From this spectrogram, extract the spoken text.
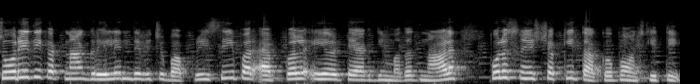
ਚੋਰੀ ਦੀ ਘਟਨਾ ਗ੍ਰੇਲਿਨ ਦੇ ਵਿੱਚ ਵਾਪਰੀ ਸੀ, ਪਰ ਐਪਲ 에ਅਰ ਟੈਗ ਦੀ ਮਦਦ ਨਾਲ ਪੁਲਿਸ ਨੇ ਸ਼ੱਕੀ ਤੱਕ ਪਹੁੰਚ ਕੀਤੀ।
